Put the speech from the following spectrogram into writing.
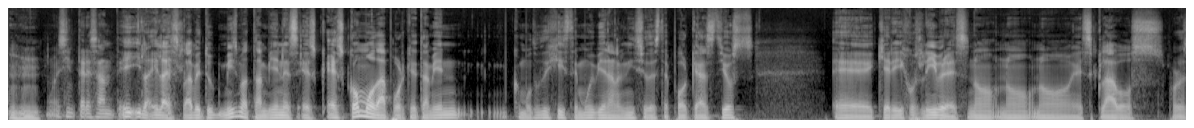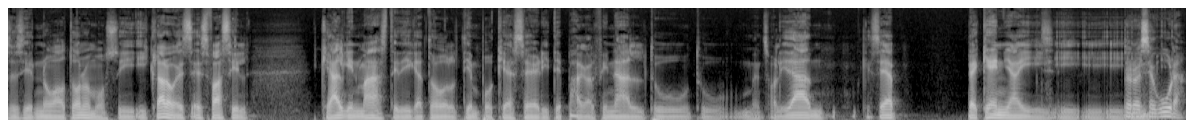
¿no? Es interesante. Y, y la, y la esclavitud misma también es, es, es cómoda porque también, como tú dijiste muy bien al inicio de este podcast, Dios eh, quiere hijos libres, no, no, no esclavos, por así decir, no autónomos. Y, y claro, es, es fácil que alguien más te diga todo el tiempo qué hacer y te paga al final tu, tu mensualidad, que sea pequeña y... Sí. y- y- y- Pero es segura.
